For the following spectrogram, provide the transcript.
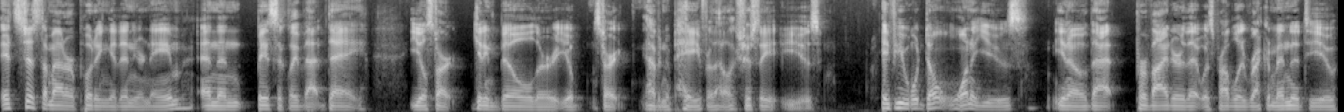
it's just a matter of putting it in your name. And then basically that day, you'll start getting billed or you'll start having to pay for that electricity you use. If you don't want to use, you know, that provider that was probably recommended to you,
